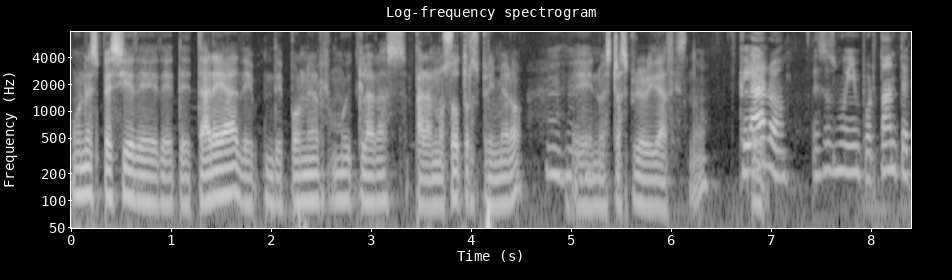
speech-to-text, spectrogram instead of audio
una especie de, de, tarea de, de, poner muy claras para nosotros primero eh, nuestras prioridades, ¿no? Claro. Eso es muy importante.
